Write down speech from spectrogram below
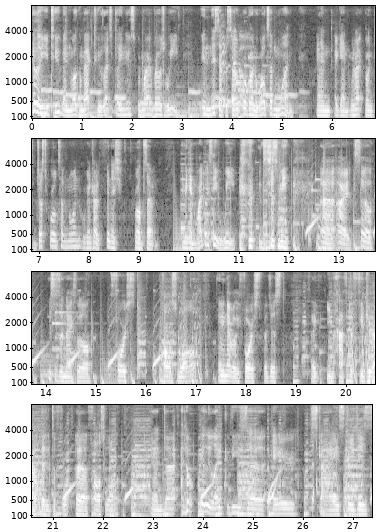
Hello YouTube and welcome back to Let's Play New Super Mario Bros. Wii. In this episode, we're going to World 7-1. And again, we're not going to just World 7-1, we're going to try to finish World 7. And again, why do I say we? it's just me. Uh, Alright, so this is a nice little forced false wall. I mean, not really forced, but just like you have to figure out that it's a uh, false wall. And uh, I don't really like these uh, air sky stages,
